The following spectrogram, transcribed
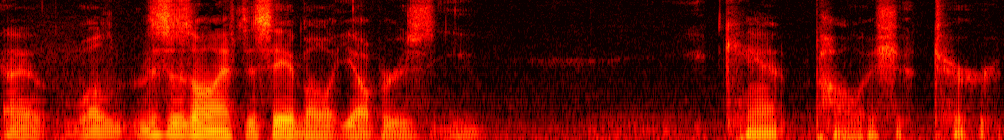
uh, well, this is all I have to say about Yelpers. You you can't polish a turd.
